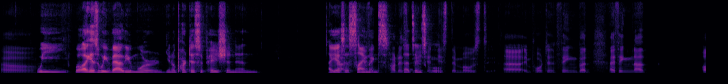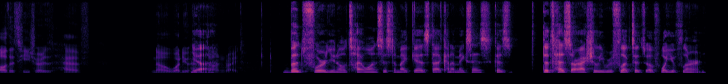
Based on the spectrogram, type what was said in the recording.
oh, We well I guess we value more you know participation and I yeah, guess assignments think that's in participation school. is the most uh, important thing, but I think not all the teachers have know what you have Yeah. done, right? But for you know Taiwan system, I guess that kind of makes sense because the tests are actually reflected of what you've learned,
